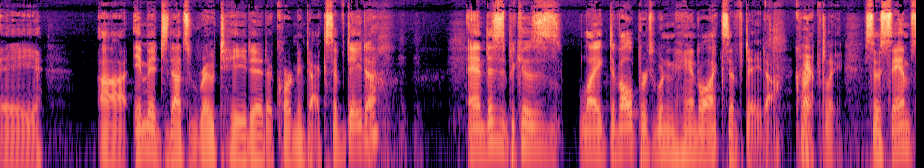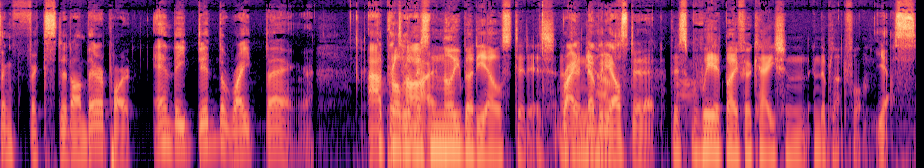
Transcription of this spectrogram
a uh, image that's rotated according to EXIF data. And this is because like developers wouldn't handle EXIF data correctly. So Samsung fixed it on their part and they did the right thing. At the problem is time. nobody else did it. right, nobody else did it. This weird bifurcation in the platform. Yes.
